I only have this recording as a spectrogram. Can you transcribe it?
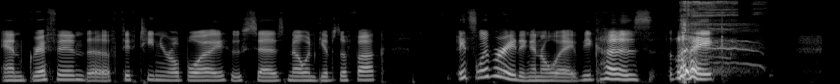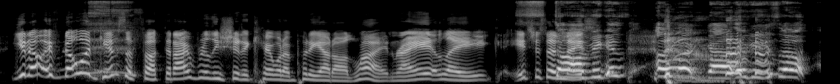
and Griffin, the 15 year old boy who says no one gives a fuck, it's liberating in a way because, like, you know, if no one gives a fuck, then I really shouldn't care what I'm putting out online, right? Like, it's just a Stop, nice. because oh my god. Okay, so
